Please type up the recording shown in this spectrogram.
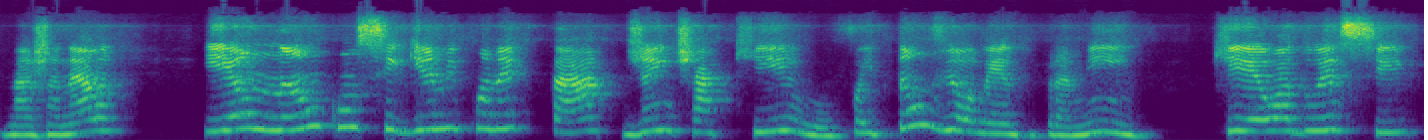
na janela, e eu não conseguia me conectar. Gente, aquilo foi tão violento para mim que eu adoeci,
